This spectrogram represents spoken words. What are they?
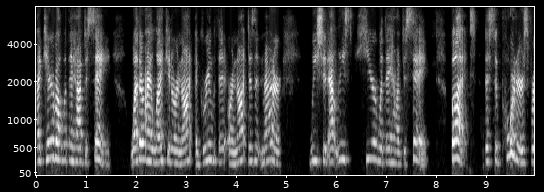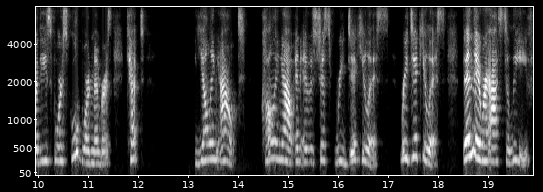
I care about what they have to say. Whether I like it or not, agree with it or not, doesn't matter. We should at least hear what they have to say. But the supporters for these four school board members kept yelling out, calling out, and it was just ridiculous ridiculous. Then they were asked to leave.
